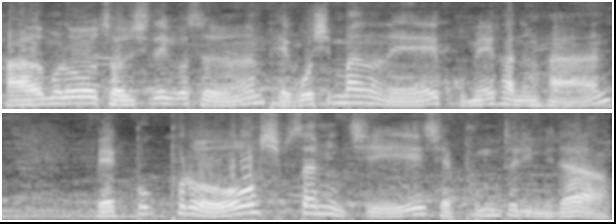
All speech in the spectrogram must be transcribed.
다음으로 전시된 것은 150만원에 구매 가능한 맥북 프로 13인치 제품들입니다.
